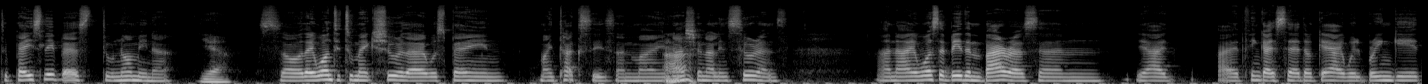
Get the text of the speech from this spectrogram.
to payslip is to nomina Yeah. So they wanted to make sure that i was paying my taxes and my Ah. national insurance. And i was a bit embarrassed and yeah I, I think i said okay i will bring it.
